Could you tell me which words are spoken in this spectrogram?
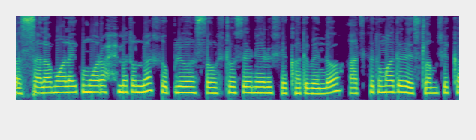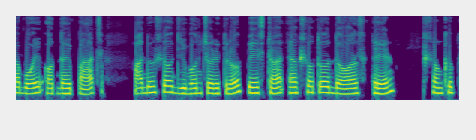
আসসালামু আলাইকুম ওরহমতুল্লাহ সুপ্রিয় ষষ্ঠ শ্রেণির শিক্ষার্থীবৃন্দ, আজকে তোমাদের ইসলাম শিক্ষা বই অধ্যায় পাঁচ, আদর্শ জীবন চরিত্র পেজটা একশত দশ এর সংক্ষিপ্ত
